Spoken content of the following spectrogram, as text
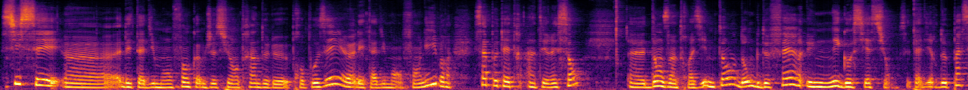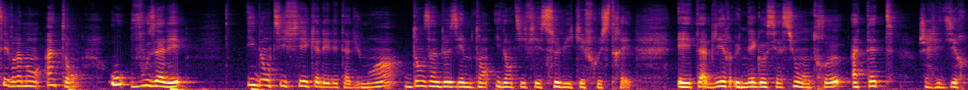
Si c'est euh, l'état du moi enfant comme je suis en train de le proposer, euh, l'état du moi enfant libre, ça peut être intéressant euh, dans un troisième temps, donc de faire une négociation, c'est-à-dire de passer vraiment un temps où vous allez identifier quel est l'état du moi, dans un deuxième temps identifier celui qui est frustré, et établir une négociation entre eux à tête, j'allais dire,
